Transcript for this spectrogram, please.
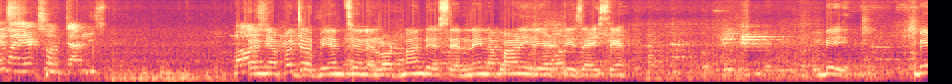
એમાં એકસો ચાલીસ. પચાસ બેન છે ને લોટ બાંધે છે ને પાણી રેડતી જાય છે. બે. બે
